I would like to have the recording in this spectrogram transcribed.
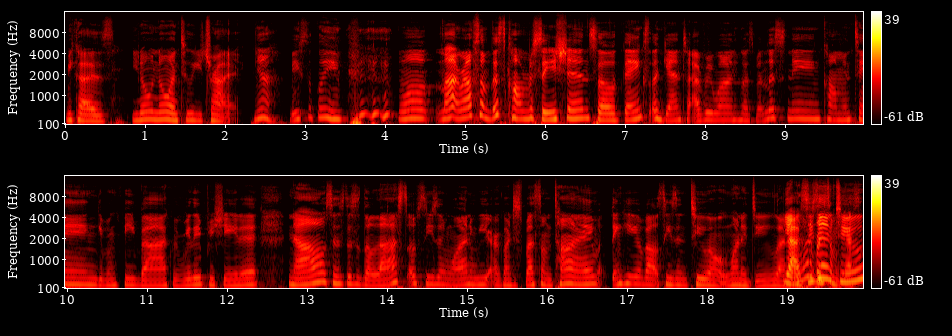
because you don't know until you try. Yeah, basically. well, that wraps up this conversation. So, thanks again to everyone who has been listening, commenting, giving feedback. We really appreciate it. Now, since this is the last of season one, we are going to spend some time thinking about season two and what we want to do. And yeah, season two.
